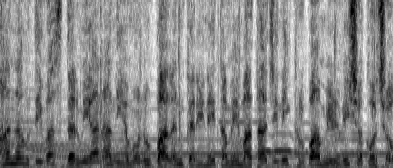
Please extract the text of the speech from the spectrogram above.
આ નવ દિવસ દરમિયાન નિયમોનું પાલન કરીને તમે માતાજીની કૃપા મેળવી શકો છો.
